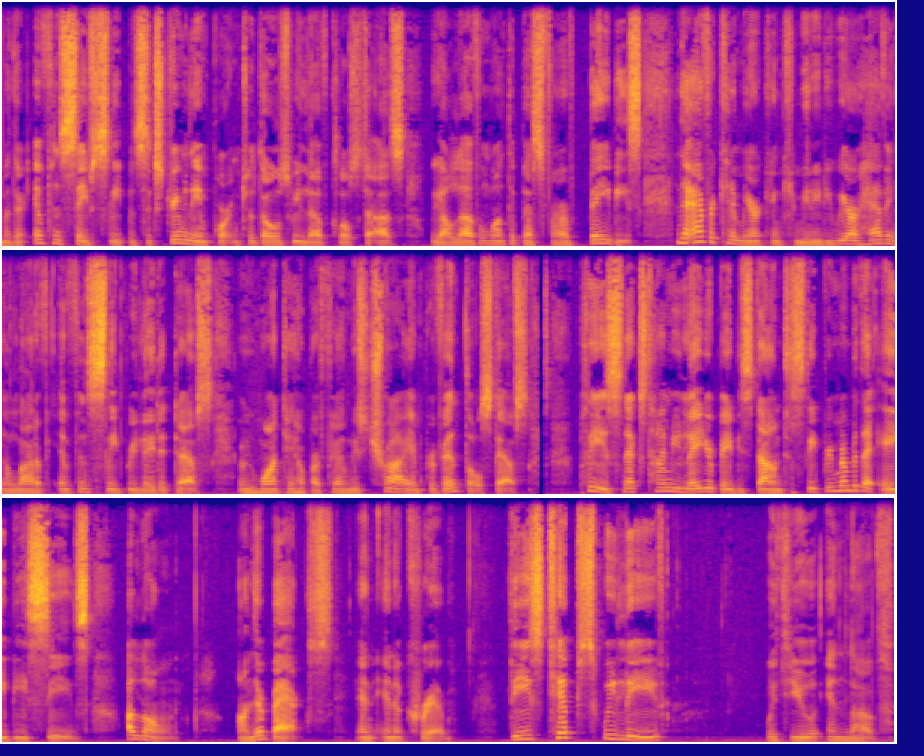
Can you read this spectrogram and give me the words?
Mother, infant safe sleep is extremely important to those we love close to us. We all love and want the best for our babies. In the African American community, we are having a lot of infant sleep related deaths, and we want to help our families try and prevent those deaths. Please, next time you lay your babies down to sleep, remember the ABCs alone, on their backs, and in a crib. These tips we leave with you in love.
